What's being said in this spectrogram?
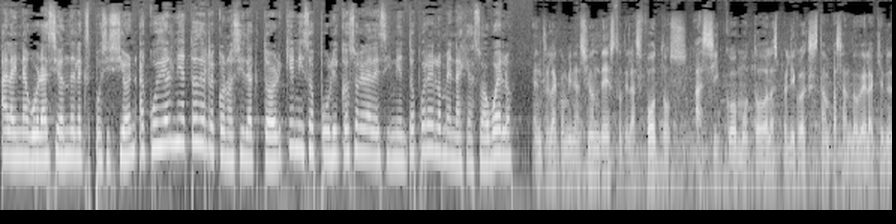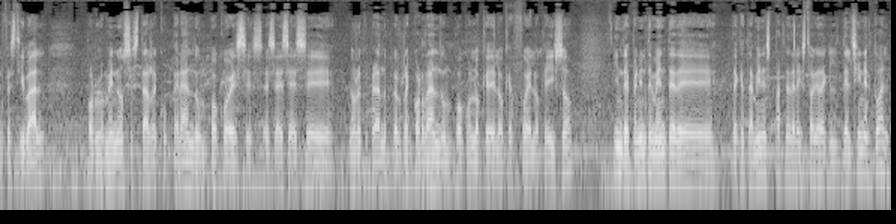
A la inauguración de la exposición acudió el nieto del reconocido actor, quien hizo público su agradecimiento por el homenaje a su abuelo. Entre la combinación de esto, de las fotos, así como todas las películas que se están pasando de él aquí en el festival, por lo menos está recuperando un poco ese, ese, no recuperando, pero recordando un poco lo que, lo que fue, lo que hizo, independientemente de, que también es parte de la historia del, del, cine actual.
